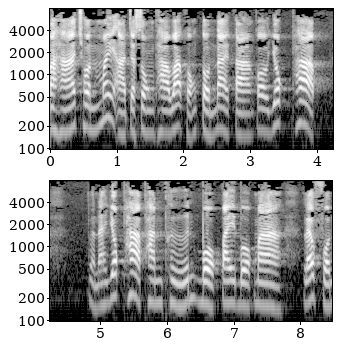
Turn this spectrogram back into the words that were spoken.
มหาชนไม่อาจจะทรงภาวะของตนได้ต่างก็ยกภาพ นะยกผ้าพันผืน โบกไปโบกมา แล้วฝน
